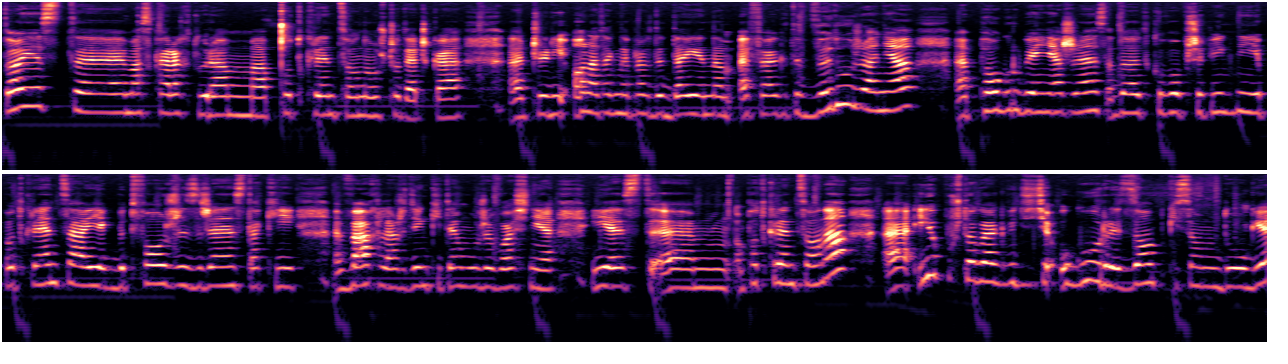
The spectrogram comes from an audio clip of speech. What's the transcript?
To jest e, maskara, która ma podkręconą szczoteczkę, e, czyli ona tak naprawdę daje nam efekt wydłużenia, e, pogrubienia rzęs, a dodatkowo przepięknie je podkręca i jakby tworzy z rzęs taki wachlarz dzięki temu, że właśnie jest em, podkręcona. E, I oprócz tego, jak widzicie, u góry ząbki są długie,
